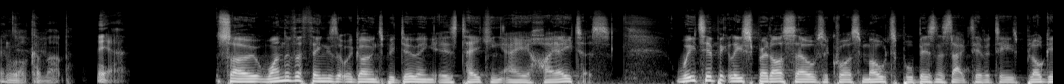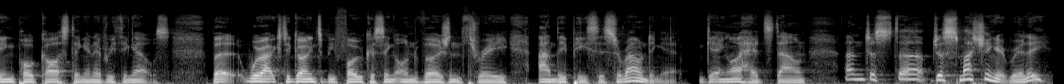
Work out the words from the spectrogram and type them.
and we'll come up. Yeah. So one of the things that we're going to be doing is taking a hiatus. We typically spread ourselves across multiple business activities, blogging, podcasting, and everything else. But we're actually going to be focusing on version 3 and the pieces surrounding it, getting our heads down and just uh, just smashing it really.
